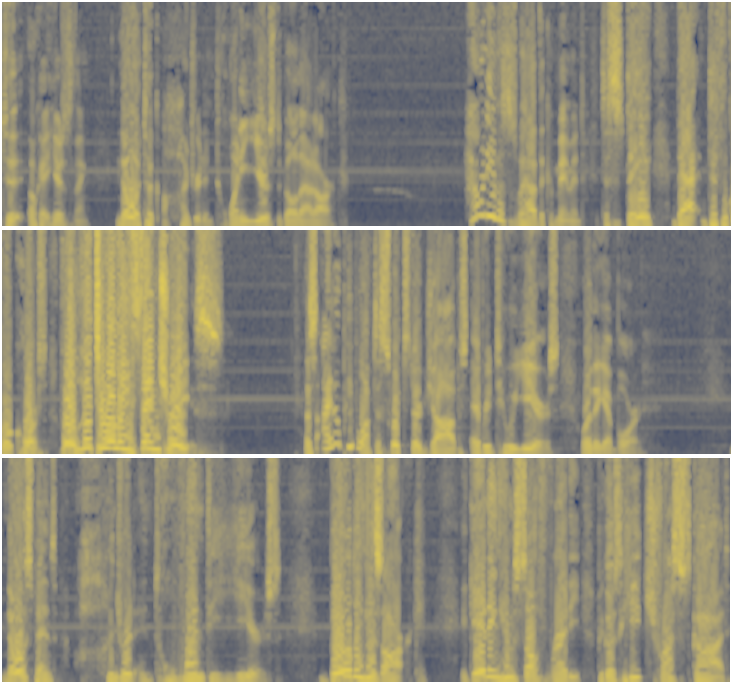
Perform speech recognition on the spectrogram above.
to okay, here's the thing. Noah took 120 years to build that ark. How many of us would have the commitment to stay that difficult course for literally centuries? Listen, I know people have to switch their jobs every two years or they get bored. Noah spends 120 years building his ark, getting himself ready because he trusts God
